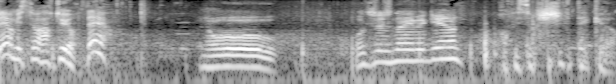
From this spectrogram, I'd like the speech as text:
There, Mr. Arthur, there! No. What's his name again? Professor Shiftaker.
